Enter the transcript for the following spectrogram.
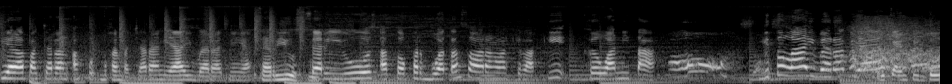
ya pacaran aku bukan pacaran ya ibaratnya ya. Serius. nih. serius atau perbuatan seorang laki-laki ke wanita. Oh, gitulah ibaratnya. Bukain pintu.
